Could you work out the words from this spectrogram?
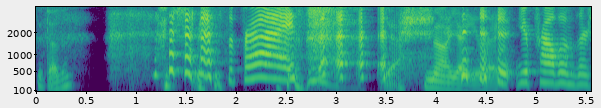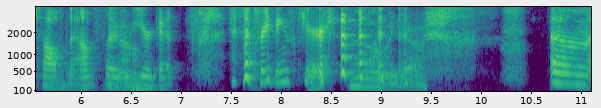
It doesn't. Surprise yeah. No. Yeah. You're right. your problems are solved now so No. you're good everything's cured Oh my gosh. Um,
